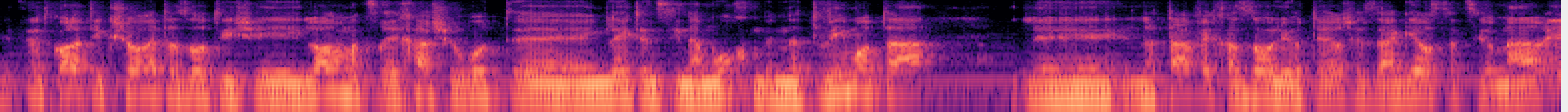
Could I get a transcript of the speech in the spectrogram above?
בעצם את כל התקשורת הזאת שהיא לא מצריכה שירות אה, עם latency נמוך, מנתבים אותה לתווך הזול יותר, שזה הגיאו-סטציונרי,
